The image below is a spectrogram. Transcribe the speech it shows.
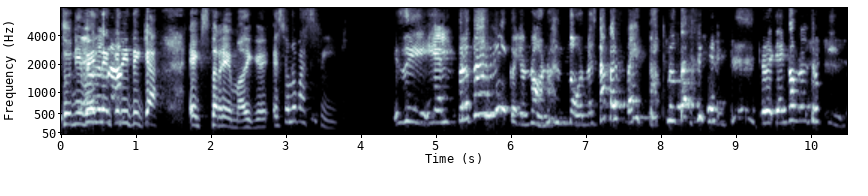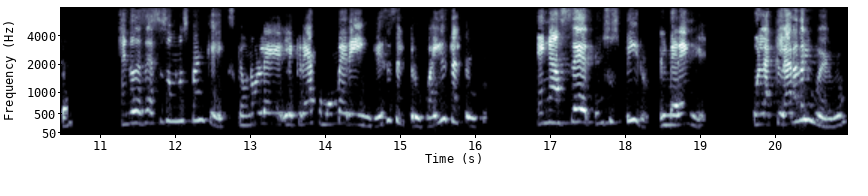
tu nivel de crítica extrema, de que eso no va así. Sí, y él, pero está rico. Yo, no, no, no, no está perfecto, no está bien. Pero ya encontré el truquito. Entonces, esos son unos pancakes que uno le, le crea como un merengue. Ese es el truco, ahí está el truco. En hacer un suspiro, el merengue, con la clara del huevo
